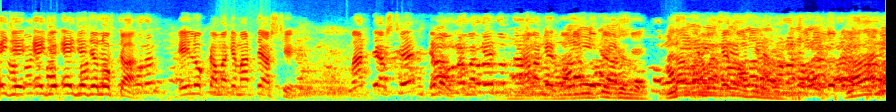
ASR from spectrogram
এই যে এই যে এই যে যে লোকটা এই লোকটা আমাকে মারতে আসছে। মারতে আসছে এবং আমাকে আমাকে গলা ধরতে আসছে। আমাকে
